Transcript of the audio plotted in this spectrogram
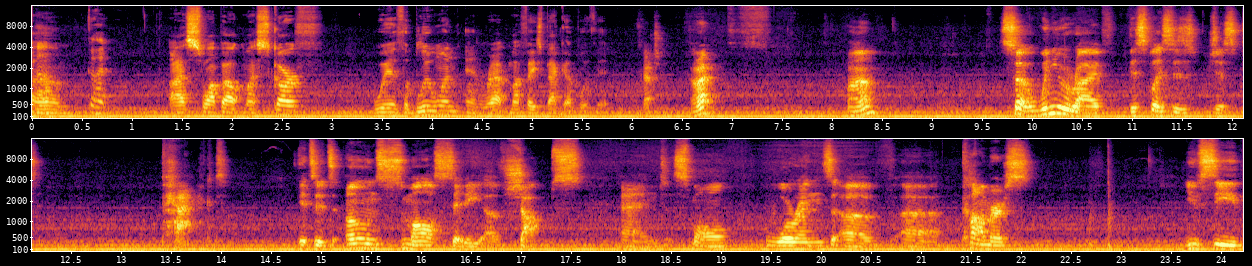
Um, go ahead. I swap out my scarf with a blue one and wrap my face back up with it. Gotcha. All right. Um. So when you arrive, this place is just packed. It's its own small city of shops and small warrens of uh, commerce. You see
